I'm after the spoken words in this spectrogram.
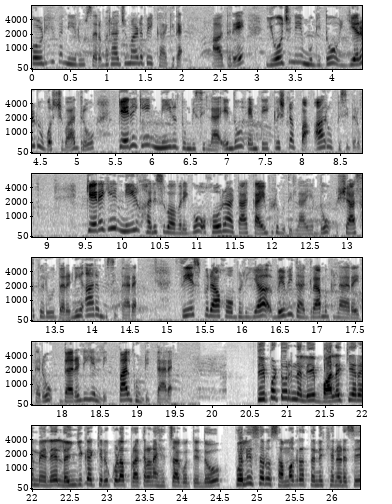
ಕುಡಿಯುವ ನೀರು ಸರಬರಾಜು ಮಾಡಬೇಕಾಗಿದೆ. ಆದರೆ ಯೋಜನೆ ಮುಗಿದು ಎರಡು ವರ್ಷವಾದರೂ ಕೆರೆಗೆ ನೀರು ತುಂಬಿಸಿಲ್ಲ ಎಂದು ಎಂಟಿ ಕೃಷ್ಣಪ್ಪ ಆರೋಪಿಸಿದರು. ಕೆರೆಗೆ ನೀರು ಹರಿಸುವವರೆಗೂ ಹೋರಾಟ ಕೈಬಿಡುವುದಿಲ್ಲ ಎಂದು ಶಾಸಕರು ಧರಣಿ ಆರಂಭಿಸಿದ್ದಾರೆ. ಸಿಎಸ್ಪುರ ಹೋಬಳಿಯ ವಿವಿಧ ಗ್ರಾಮಗಳ ರೈತರು ಧರಣಿಯಲ್ಲಿ ಪಾಲ್ಗೊಂಡಿದ್ದಾರೆ. ತಿಪಟೂರಿನಲ್ಲಿ ಬಾಲಕಿಯರ ಮೇಲೆ ಲೈಂಗಿಕ ಕಿರುಕುಳ ಪ್ರಕರಣ ಹೆಚ್ಚಾಗುತ್ತಿದ್ದು, ಪೊಲೀಸರು ಸಮಗ್ರ ತನಿಖೆ ನಡೆಸಿ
